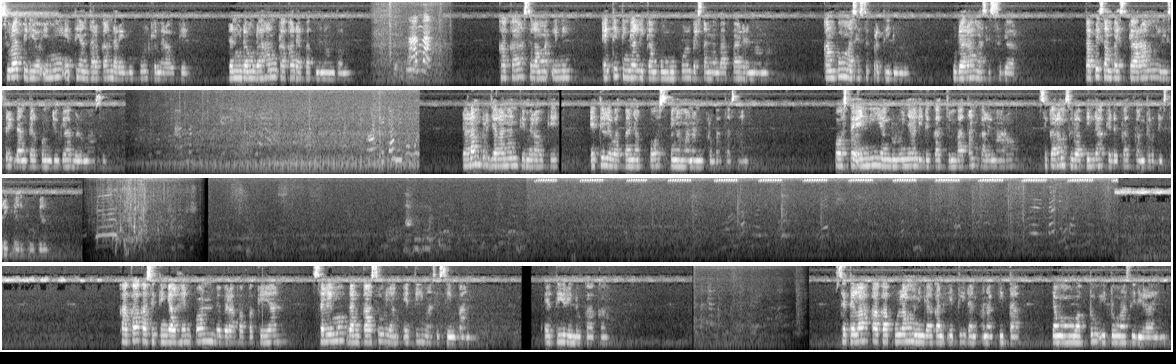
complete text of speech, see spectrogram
Surat video ini Eti antarkan dari Bupul ke Merauke. Dan mudah-mudahan kakak dapat menonton. Mama. Kakak, selama ini Eti tinggal di kampung Bupul bersama bapak dan mama. Kampung masih seperti dulu. Udara masih segar. Tapi sampai sekarang listrik dan telepon juga belum masuk. Dalam perjalanan ke Merauke, Eti lewat banyak pos pengamanan perbatasan. Pos TNI yang dulunya di dekat jembatan Kalimaro, sekarang sudah pindah ke dekat kantor distrik Elikobil. Kakak kasih tinggal handphone, beberapa pakaian, selimut dan kasur yang Eti masih simpan. Eti rindu kakak. Setelah kakak pulang meninggalkan Eti dan anak kita yang waktu itu masih diraih,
